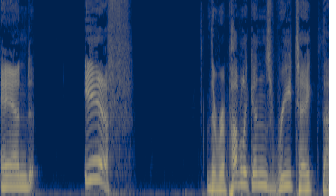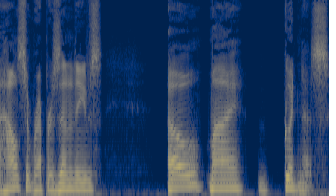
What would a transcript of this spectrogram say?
And if the Republicans retake the House of Representatives Oh my goodness.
